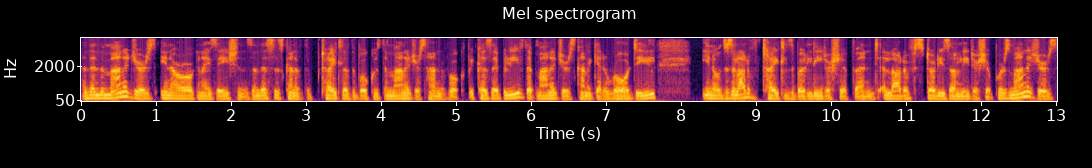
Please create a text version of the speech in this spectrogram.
And then the managers in our organizations and this is kind of the title of the book was the manager's handbook because i believe that managers kind of get a raw deal you know, there's a lot of titles about leadership and a lot of studies on leadership, whereas managers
